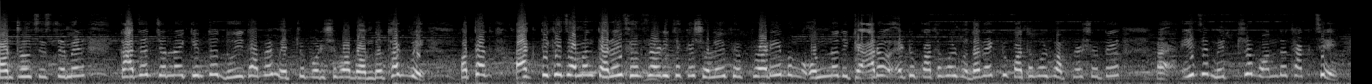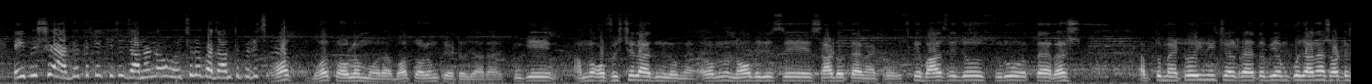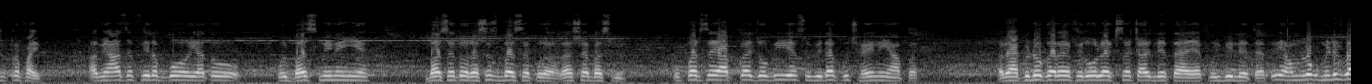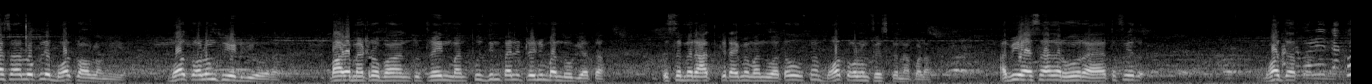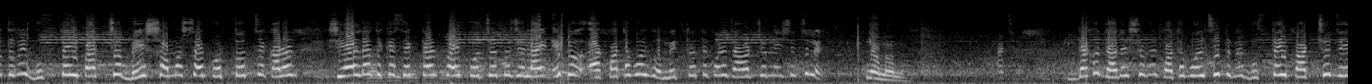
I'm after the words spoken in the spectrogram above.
কন্ট্রোল সিস্টেমের কাজের জন্যই কিন্তু দুই ধাপে মেট্রো পরিষেবা বন্ধ থাকবে। অর্থাৎ একদিকে যেমন তেরোই ফেব্রুয়ারি থেকে ষোলোই ফেব্রুয়ারি এবং অন্যদিকে আরও একটু কথা বলব। দাদা, একটু কথা বলব আপনার সাথে। এই যে মেট্রো বন্ধ থাকছে, এই বিষয়ে আগে থেকে কিছু জানানো হয়েছিল বা জানতে পেরেছি? प्रॉब्लम हो रहा है, बहुत प्रॉब्लम क्रिएट हो जा रहा है। क्योंकि हम लोग ऑफिशियल आदमी लोग हैं। अब हम लोग नौ बजे से स्टार्ट होता है मेट्रो उसके बाद से जो शुरू होता है रश अब तो मेट्रो ही नहीं चल रहा है तो अभी हमको जाना है शॉर्ट सेक्टर फाइव अब यहाँ से फिर हमको या तो कोई बस भी नहीं है। बस है तो रशस बस है पूरा रश है बस में। ऊपर से आपका जो भी है सुविधा कुछ है नहीं यहाँ पर। रैपिडो करे फिर वो लोग एक्स्ट्रा चार्ज लेता है या कुछ भी लेता है। तो ये हम लोग मिडिल क्लास वाले लोग के लिए बहुत प्रॉब्लम हुई है। बहुत प्रॉब्लम क्रिएट भी हो रहा है। बारह मेट्रो बंद तो ट्रेन बंद। कुछ दिन पहले ट्रेन ही बंद हो गया था। उस समय रात के टाइम में बंद हुआ था उसमें बहुत प्रॉब्लम फेस करना पड़ा अभी ऐसा अगर हो रहा है तो फिर बहुत ज़्यादा একেবারে দেখো তুমি বুঝতেই পারছো বেশ সমস্যায় পড়তে হচ্ছে কারণ শিয়ালদা থেকে সেক্টর ফাইভ পর্যন্ত যে লাইন একটু আহ, কথা বলবো মেট্রোতে করে যাওয়ার জন্য এসেছিলেন না না না দেখো, যাদের সঙ্গে কথা বলছি, তুমি বুঝতেই পারছ যে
